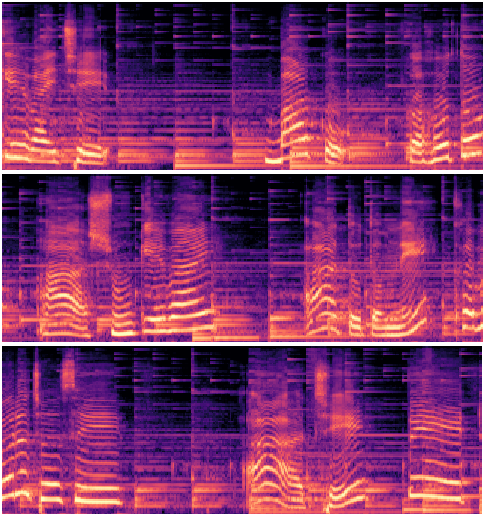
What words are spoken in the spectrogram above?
કહેવાય છે. બાળકો, કહો તો, આ શું કહેવાય? આ તો તમને ખબર જ હશે. આ છે પેટ.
